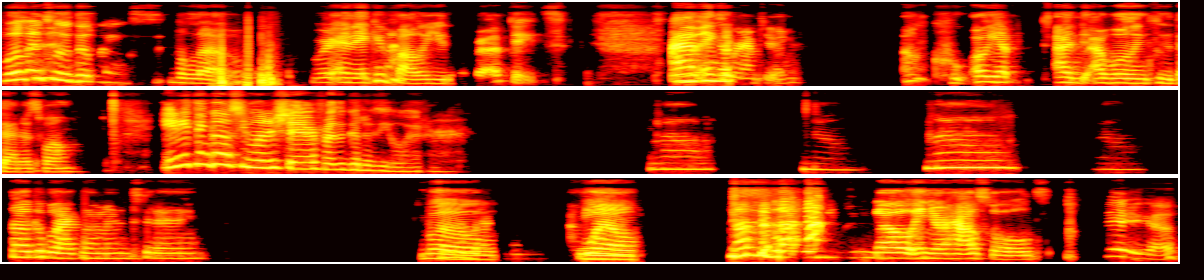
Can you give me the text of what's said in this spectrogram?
We'll include the links below where and they can follow you for updates. I have Anything else? Instagram too. Oh, cool. Oh, yep. I, I will include that as well. Anything else you want to share for the good of the order? No, No. no. No. Hug a black woman today. Well, woman. I mean, well, hug the black woman you know in your household. there you go.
